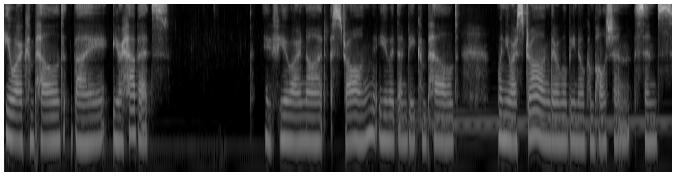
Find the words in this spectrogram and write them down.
You are compelled by your habits. If you are not strong, you would then be compelled. When you are strong, there will be no compulsion since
